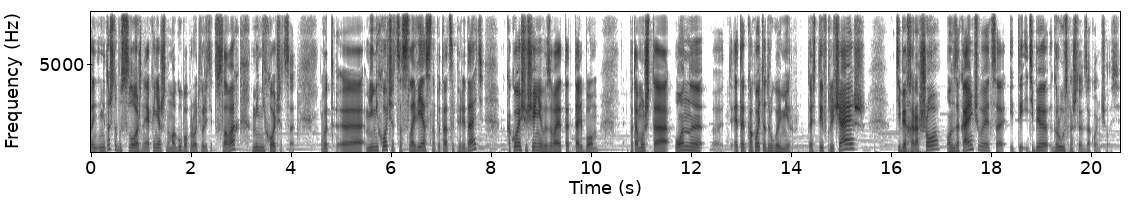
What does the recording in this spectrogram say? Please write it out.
не то чтобы сложно, я, конечно, могу попробовать выразить в словах, но мне не хочется. Вот э, мне не хочется словесно пытаться передать, какое ощущение вызывает этот альбом потому что он э, это какой-то другой мир. То есть ты включаешь, тебе хорошо, он заканчивается, и ты и тебе грустно, что это закончилось.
